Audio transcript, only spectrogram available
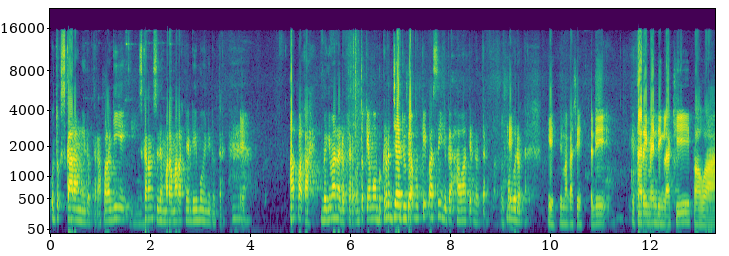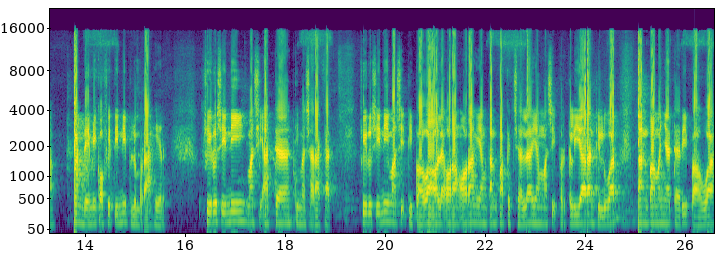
untuk sekarang nih dokter, apalagi sekarang sedang marah-marahnya demo ini dokter. ya Apakah, bagaimana dokter? Untuk yang mau bekerja juga mungkin pasti juga khawatir dokter. Oke. Monggo dokter. Oke, terima kasih. Jadi kita reminding lagi bahwa pandemi COVID ini belum berakhir. Virus ini masih ada di masyarakat. Virus ini masih dibawa oleh orang-orang yang tanpa gejala yang masih berkeliaran di luar tanpa menyadari bahwa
